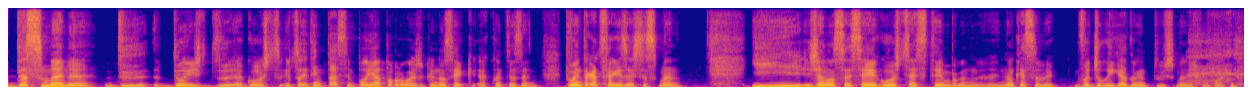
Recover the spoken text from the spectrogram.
da semana de 2 de agosto. Eu tenho que estar sempre a olhar para o relógio, que eu não sei há quantos anos. Vou entrar de férias esta semana. E já não sei se é agosto, se é setembro, não quer saber. Vou desligar durante duas semanas com o podcast.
